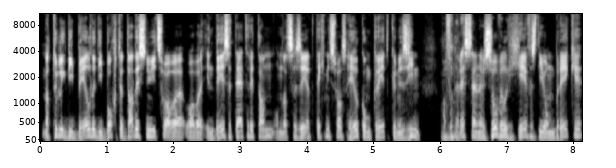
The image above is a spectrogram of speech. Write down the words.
natuurlijk, die beelden, die bochten, dat is nu iets wat we, wat we in deze tijdrit dan, omdat ze zeer technisch was, heel concreet kunnen zien. Maar voor de rest zijn er zoveel gegevens die ontbreken,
